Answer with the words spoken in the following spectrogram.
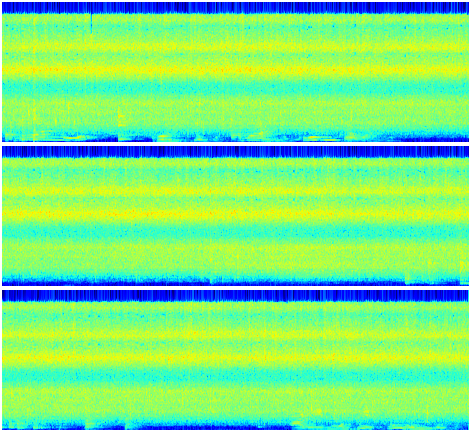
সামান্য হলুদ দেবো, সামান্য, খুবই সামান্য। আর এর মধ্যে একটু নুন দেবো।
